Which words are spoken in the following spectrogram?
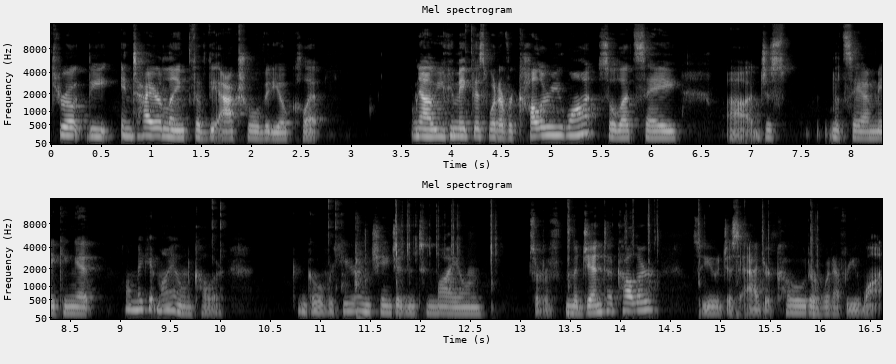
throughout the entire length of the actual video clip. Now you can make this whatever color you want. So let's say, uh, just let's say I'm making it I'll make it my own color. I can go over here and change it into my own sort of magenta color. So you would just add your code or whatever you want.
